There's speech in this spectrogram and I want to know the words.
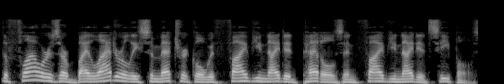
The flowers are bilaterally symmetrical with five united petals and five united sepals.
